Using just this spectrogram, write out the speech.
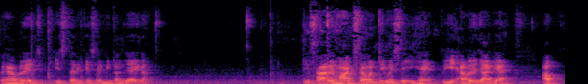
तो एवरेज इस तरीके से निकल जाएगा। ये सारे मार्क्स सेवेंटी में से ही है तो ये एवरेज आ गया। अब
